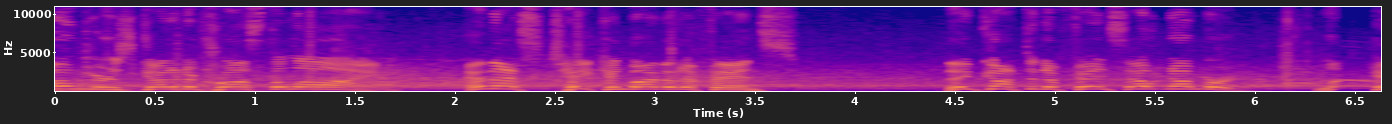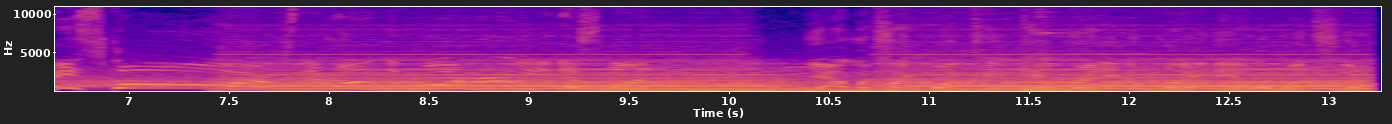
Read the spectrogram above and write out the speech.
Unger's got it across the line. And that's taken by the defense. They've got the defense outnumbered. He scores! They're on the board early in this one. Yeah, it looks like one team came ready to play. The other one's still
